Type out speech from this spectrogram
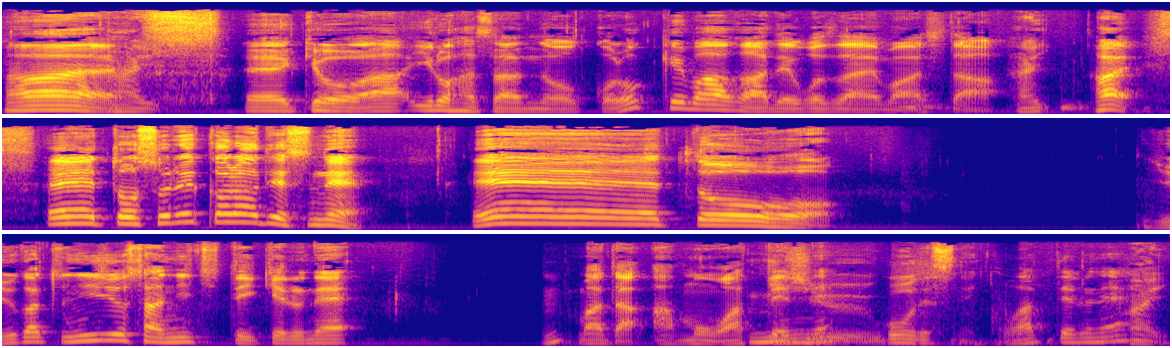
はい。はい。えー今日は、いろはさんのコロッケバーガーでございました。はい。はい。えっ、と、それからですね、えっ、と、10月23日っていけるね。ん？まだ、あ、もう終わってんね。25ですね。終わってるね。はい。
